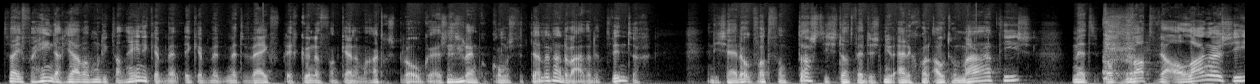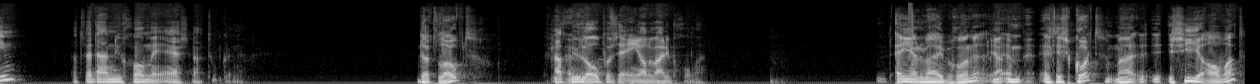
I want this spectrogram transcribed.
terwijl je voorheen dacht, ja, waar moet ik dan heen? Ik heb met, ik heb met, met de wijkverpleegkundige van Kennemer Hart gesproken... en zei, Remco, kom eens vertellen. Nou, er waren er twintig. En die zeiden ook, wat fantastisch... dat we dus nu eigenlijk gewoon automatisch... met wat, wat we al langer zien... dat we daar nu gewoon mee ergens naartoe kunnen. Dat loopt. Gaat nu lopen, we zijn 1 januari begonnen. 1 januari begonnen. Ja. Ehm, Het is kort, maar eh, zie je al wat?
